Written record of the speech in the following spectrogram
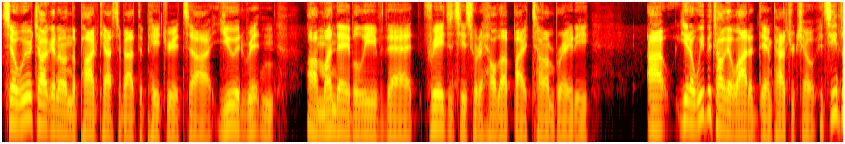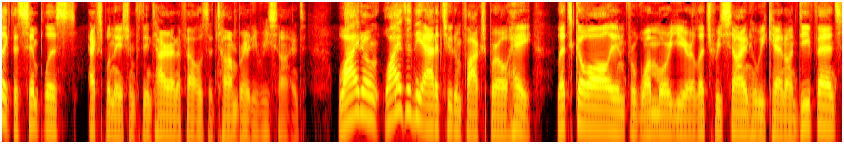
So we were talking on the podcast about the Patriots. Uh, you had written on Monday, I believe, that free agency is sort of held up by Tom Brady. Uh, you know, we've been talking a lot at Dan Patrick Show. It seems like the simplest explanation for the entire NFL is that Tom Brady resigned. Why don't? Why isn't the attitude in Foxborough? Hey, let's go all in for one more year. Let's resign who we can on defense.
